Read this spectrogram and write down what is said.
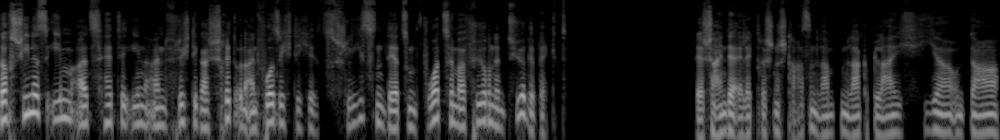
doch schien es ihm, als hätte ihn ein flüchtiger Schritt und ein vorsichtiges Schließen der zum Vorzimmer führenden Tür geweckt. Der Schein der elektrischen Straßenlampen lag bleich hier und da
